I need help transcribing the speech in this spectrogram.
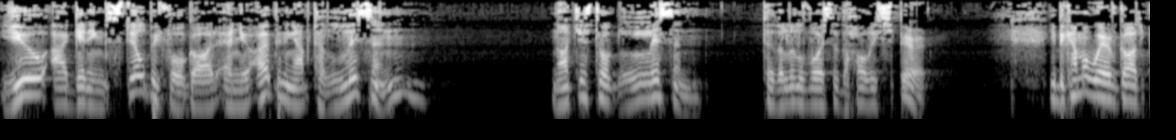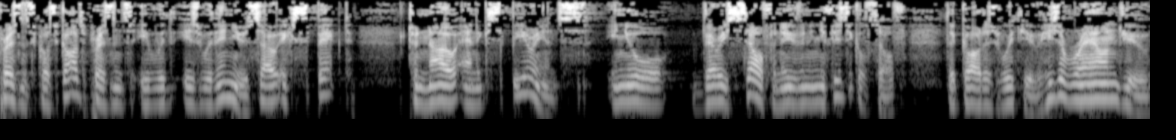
You are getting still before God and you're opening up to listen, not just talk, listen to the little voice of the Holy Spirit. You become aware of God's presence because God's presence is within you. So expect to know and experience in your very self and even in your physical self that God is with you. He's around you.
